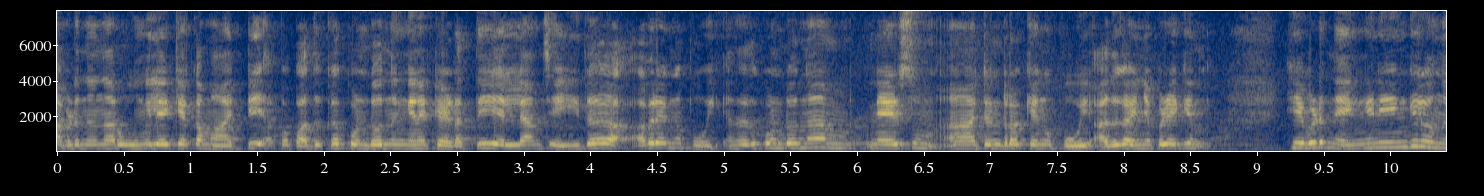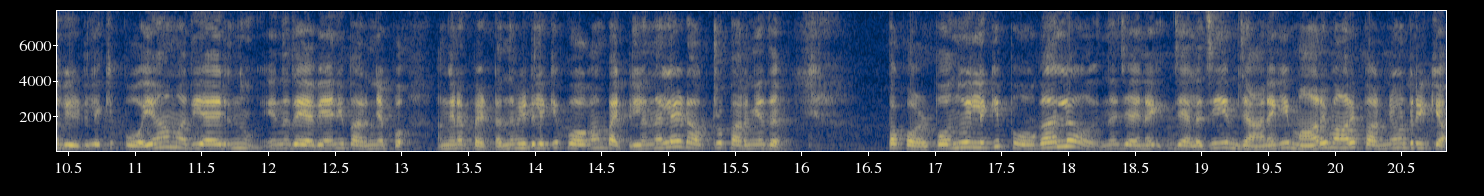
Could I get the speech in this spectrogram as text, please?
അവിടെ നിന്ന് റൂമിലേക്കൊക്കെ മാറ്റി അപ്പോൾ പതുക്കെ കൊണ്ടുവന്ന് ഇങ്ങനെ കിടത്തി എല്ലാം ചെയ്ത് അവരങ്ങ് പോയി. അതായത് കൊണ്ടുവന്ന നേഴ്സും അറ്റൻഡറൊക്കെ അങ്ങ് പോയി. അത് കഴിഞ്ഞപ്പോഴേക്കും ഇവിടുന്ന് എങ്ങനെയെങ്കിലും ഒന്ന് വീട്ടിലേക്ക് പോയാൽ മതിയായിരുന്നു എന്ന് ദേവയാനി പറഞ്ഞപ്പോൾ അങ്ങനെ പെട്ടെന്ന് വീട്ടിലേക്ക് പോകാൻ പറ്റില്ലെന്നല്ലേ ഡോക്ടർ പറഞ്ഞത്? അപ്പോൾ കുഴപ്പമൊന്നും ഇല്ലെങ്കിൽ പോകാമല്ലോ എന്ന് ജന ജലജയും ജാനകിയും മാറി മാറി പറഞ്ഞുകൊണ്ടിരിക്കുക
